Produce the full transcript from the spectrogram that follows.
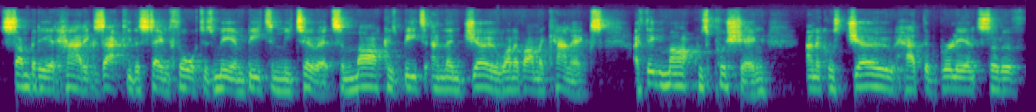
Somebody had had exactly the same thought as me and beaten me to it. So Mark has beaten, and then Joe, one of our mechanics. I think Mark was pushing, and of course Joe had the brilliant sort of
